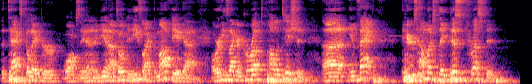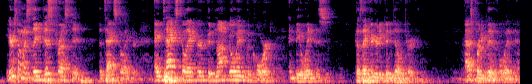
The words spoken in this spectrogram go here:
The tax collector walks in, and again, I told you he's like the mafia guy, or he's like a corrupt politician. Uh, in fact, here's how much they distrusted. Here's how much they distrusted the tax collector. A tax collector could not go into the court and be a witness because they figured he couldn't tell the truth. That's pretty pitiful, isn't it?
